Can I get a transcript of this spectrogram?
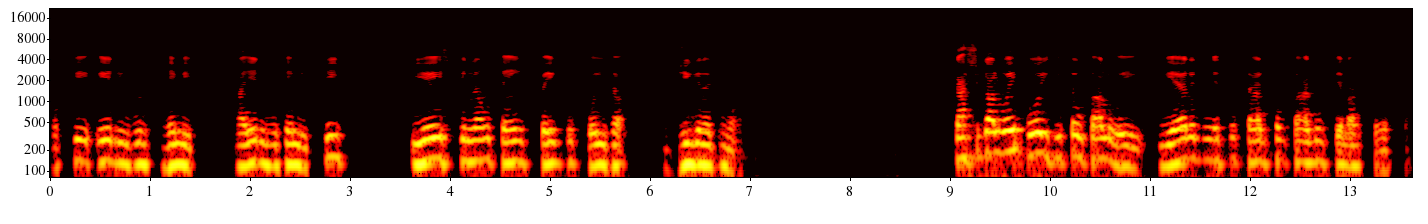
porque ele vos remeti, a ele vos remeti, e eis que não tem feito coisa digna de morte. Castigá-lo-ei, pois, e soltá-lo-ei, e era-lhe necessário soltá-lo pela festa.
